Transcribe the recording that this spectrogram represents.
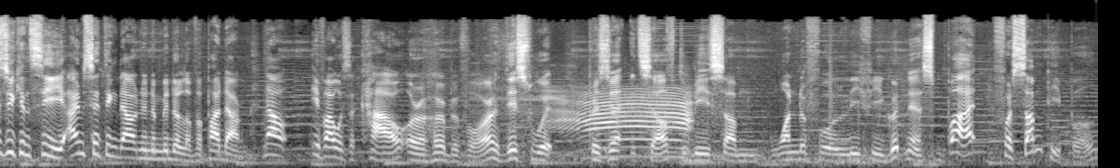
As you can see, I'm sitting down in the middle of a padang. Now, if I was a cow or a herbivore, this would present itself to be some wonderful leafy goodness. But for some people,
